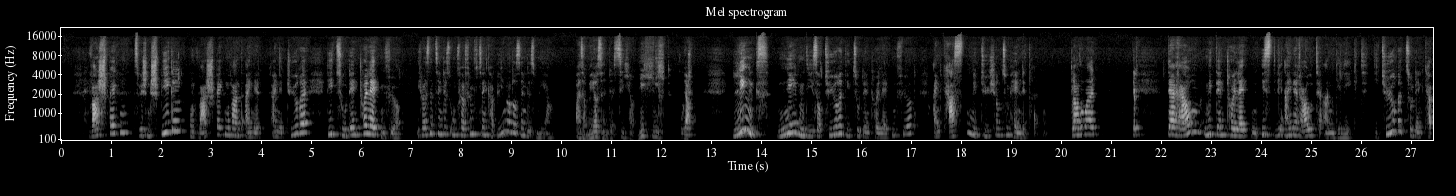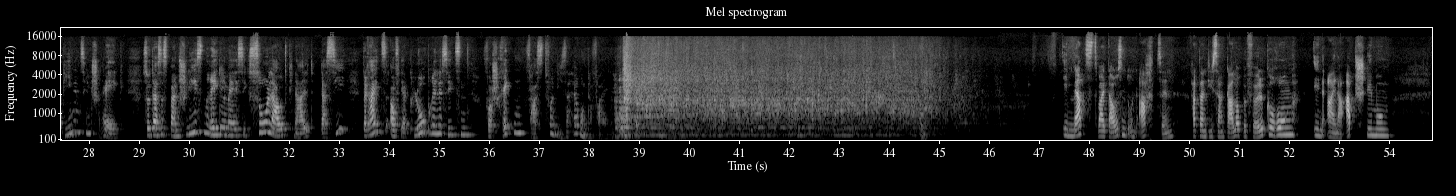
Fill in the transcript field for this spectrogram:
Waschbecken zwischen Spiegel und Waschbeckenwand eine, eine Türe, die zu den Toiletten führt. Ich weiß nicht, sind es ungefähr 15 Kabinen oder sind es mehr? Also mehr sind es sicher nicht. Nicht. Gut. Ja. Links neben dieser Türe, die zu den Toiletten führt, ein Kasten mit Tüchern zum Händetrocken. Klar soweit? Ja. Der Raum mit den Toiletten ist wie eine Raute angelegt. Die Türe zu den Kabinen sind schräg, sodass es beim Schließen regelmäßig so laut knallt, dass Sie, bereits auf der Klobrille sitzend, vor Schrecken fast von dieser herunterfallen. Im März 2018 hat dann die St. Galler Bevölkerung in einer Abstimmung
